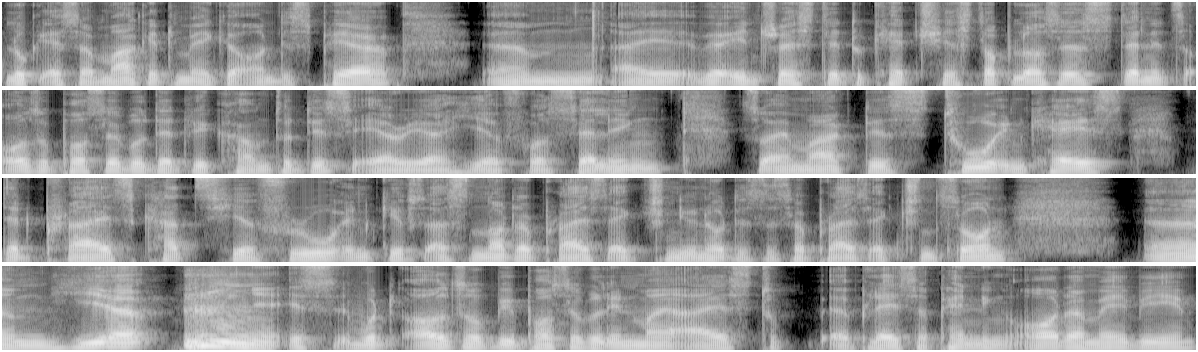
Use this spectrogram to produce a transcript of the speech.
look as a market maker on this pair um, I were interested to catch here stop losses. Then it's also possible that we come to this area here for selling. So I mark this 2 in case that price cuts here through and gives us not a price action. You know this is a price action zone um, here is would also be possible in my eyes to uh, place a pending order maybe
